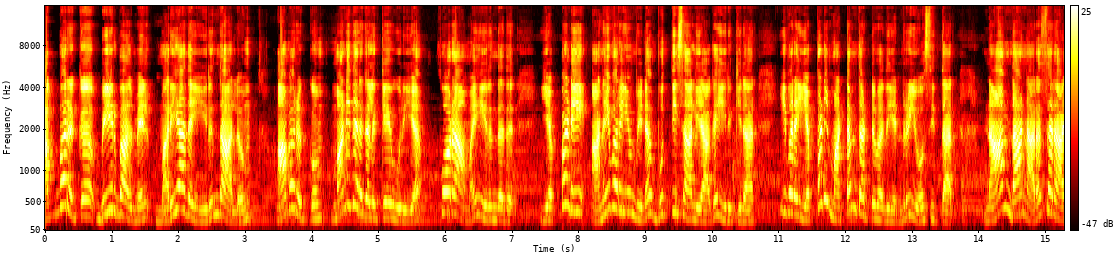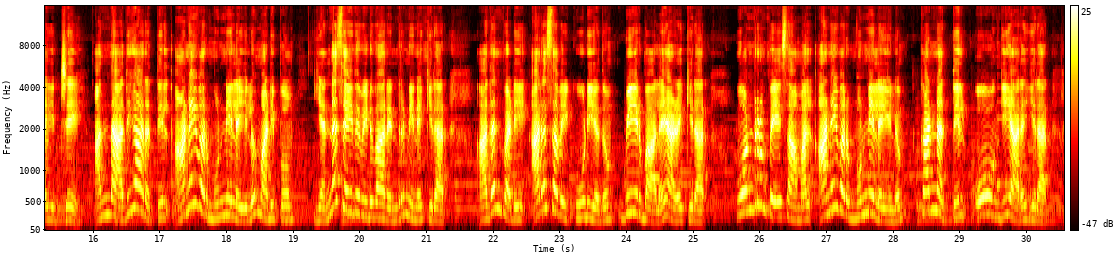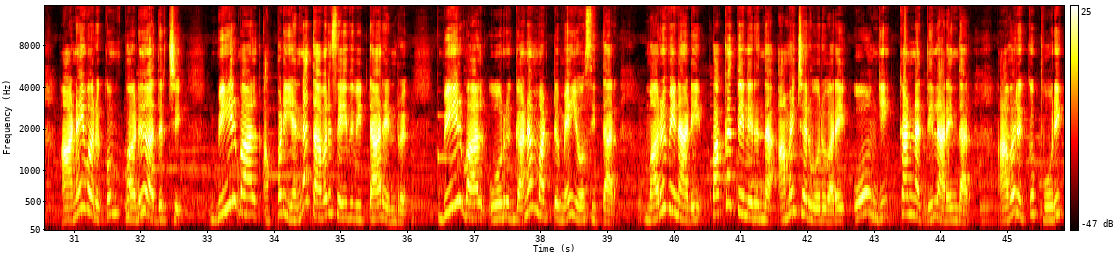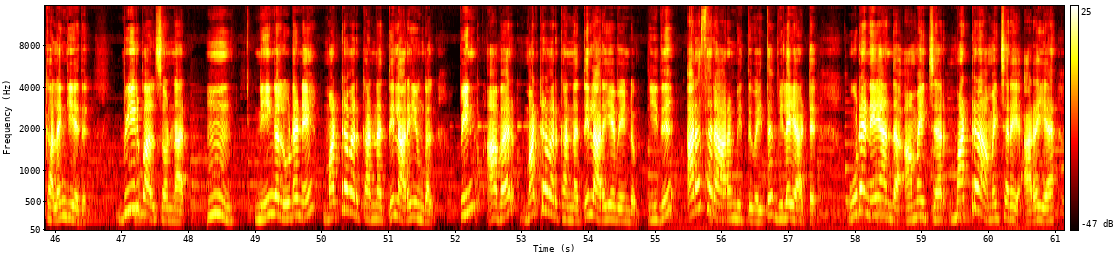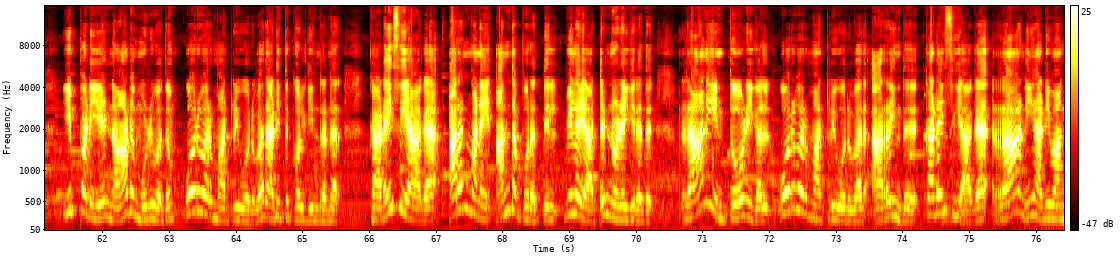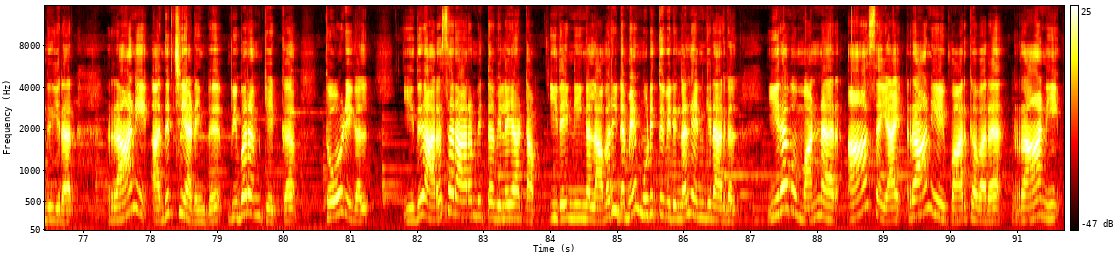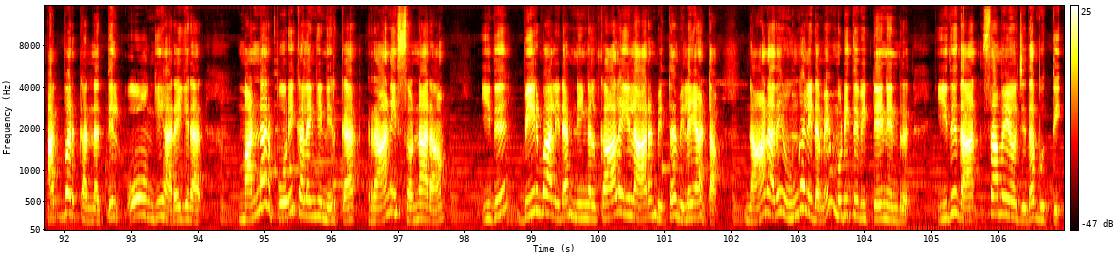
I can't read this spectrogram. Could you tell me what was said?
அக்பருக்கு பீர்பால் மேல் மரியாதை இருந்தாலும் அவருக்கும் மனிதர்களுக்கே உரிய பொறாமை இருந்தது. எப்படி அனைவரையும் விட புத்திசாலியாக இருக்கிறார்? இவரை எப்படி மட்டம் தட்டுவது என்று யோசித்தார். நாம் தான் அரசராயிற்றே அந்த அதிகாரத்தில் அனைவர் முன்னிலையிலும் அடிப்போம். என்ன செய்து விடுவார் என்று நினைக்கிறார். அதன்படி அரசவை கூடியதும் பீர்பாலை அழைக்கிறார். ஒன்றும் பேசாமல் அனைவர் முன்னிலையிலும் கன்னத்தில் ஓங்கி அறைகிறார். அனைவருக்கும் படு அதிர்ச்சி. பீர்பால் அப்படி என்ன தவறு செய்து விட்டார் என்று? பீர்பால் ஒரு கணம் மட்டுமே யோசித்தார். மறுவினாடி பக்கத்தில் இருந்த அமைச்சர் ஒருவரை ஓங்கி கன்னத்தில் அறைந்தார். அவருக்கு பொறி கலங்கியது. பீர்பால் சொன்னார் ம் நீங்கள் உடனே மற்றவர் கன்னத்தில் அறையுங்கள். பின் அவர் மற்றவர் கன்னத்தில் அறைய வேண்டும். இது அரசர் ஆரம்பித்து வைத்த விளையாட்டு. உடனே அந்த அமைச்சர் மற்ற அமைச்சரை அறைய இப்படியே நாடு முழுவதும் ஒருவர் மாற்றி ஒருவர் அடித்துக் கொள்கின்றனர். கடைசியாக அரண்மனை அந்த புறத்தில் விளையாட்டு நுழைகிறது. ராணியின் தோழிகள் ஒருவர் மாற்றி ஒருவர் அறைந்து கடைசியாக ராணி அடிவாங்குகிறார் ராணி அதிர்ச்சி அடைந்து விபரம் கேட்க தோழிகள் இது அரசர் ஆரம்பித்த விளையாட்டாம். இதை நீங்கள் அவரிடமே முடித்து விடுங்கள் என்கிறார்கள். இரவு மன்னர் ஆசையாய் ராணியை பார்க்க வர ராணி அக்பர் கன்னத்தில் ஓங்கி அறைகிறார். மன்னர் பொறி கலங்கி நிற்க ராணி சொன்னாராம் இது பீர்பாலிடம் நீங்கள் காலையில் ஆரம்பித்த விளையாட்டாம். நான் அதை உங்களிடமே முடித்து விட்டேன் என்று. இதுதான் சமயோஜித புத்தி.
